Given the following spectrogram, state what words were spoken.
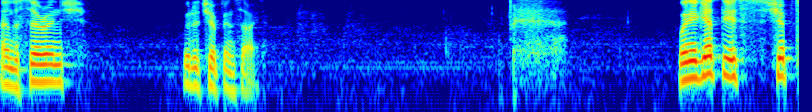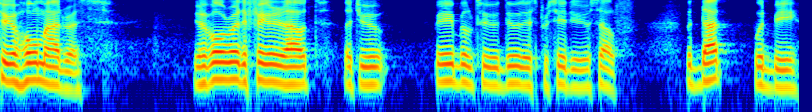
And a syringe with a chip inside. When you get this shipped to your home address, you have already figured out that you be able to do this procedure yourself. But that would be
